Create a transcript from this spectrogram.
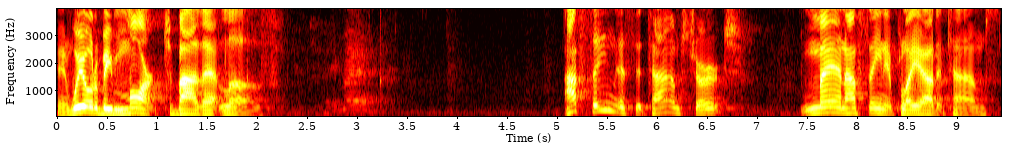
and we ought to be marked by that love. I've seen this at times, church. Man, I've seen it play out at times.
